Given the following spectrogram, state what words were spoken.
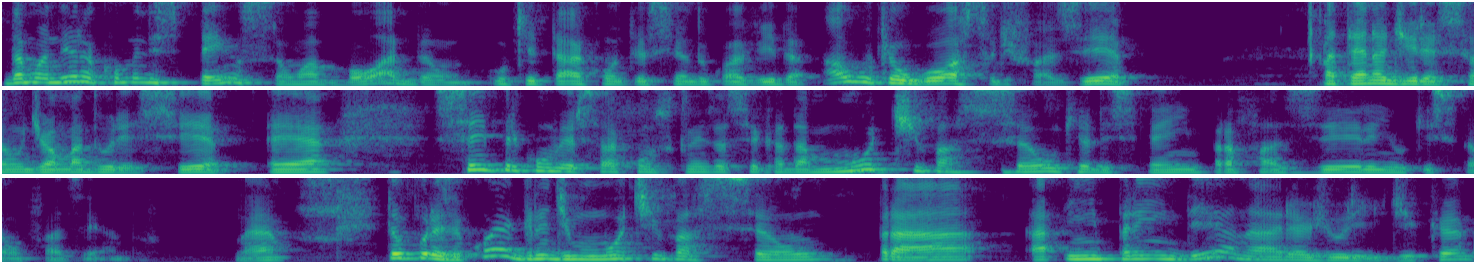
da maneira como eles pensam, abordam o que está acontecendo com a vida. Algo que eu gosto de fazer, até na direção de amadurecer, é sempre conversar com os clientes acerca da motivação que eles têm para fazerem o que estão fazendo. Né? Então, por exemplo, qual é a grande motivação para a empreender na área jurídica,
